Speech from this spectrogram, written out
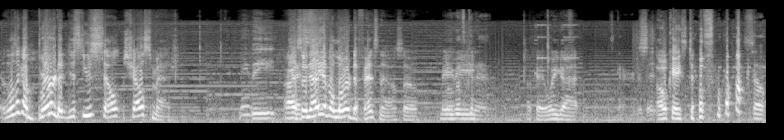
It looks like a bird that just used shell, shell smash. Maybe. All right, so now you have a lower defense now. So maybe. gonna, Okay, what you got? that's gonna hurt a bit. Okay, stealth rock. So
